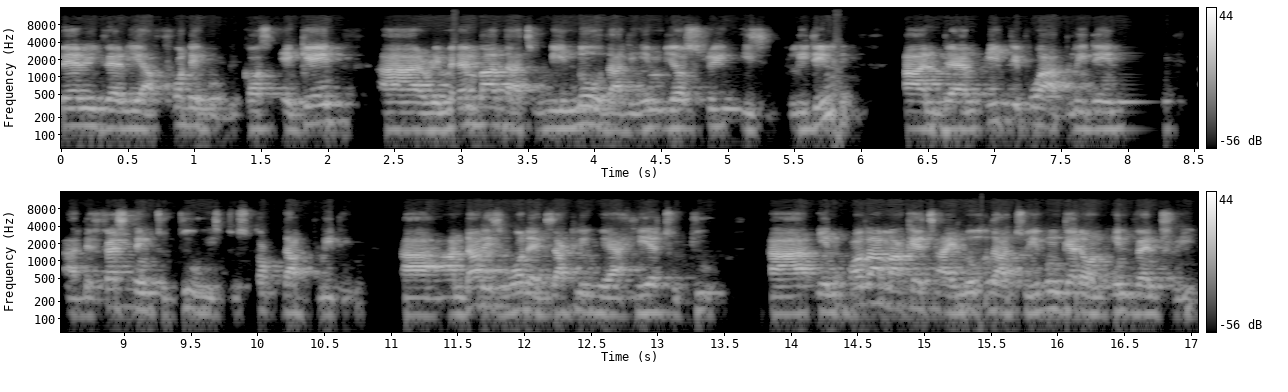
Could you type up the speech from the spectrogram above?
very, very affordable because again, uh, remember that we know that the industry is bleeding. And um, if people are bleeding, uh, the first thing to do is to stop that bleeding. Uh, and that is what exactly we are here to do. Uh, in other markets, I know that to even get on inventory,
